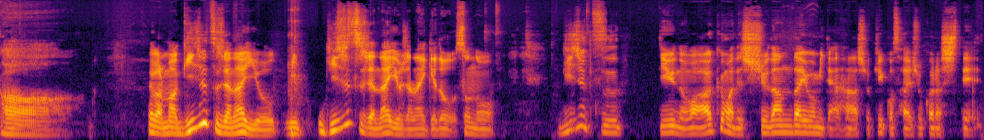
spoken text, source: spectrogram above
ああ。だからまあ技術じゃないよ、み技術じゃないよじゃないけど、その技術っていうのはあくまで手段だよみたいな話を結構最初からして、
